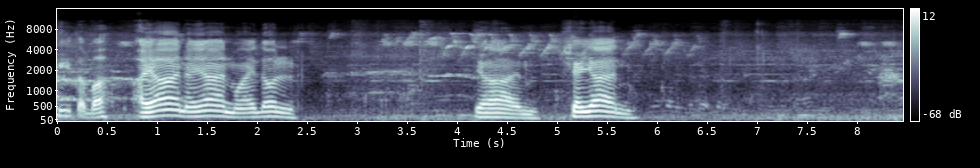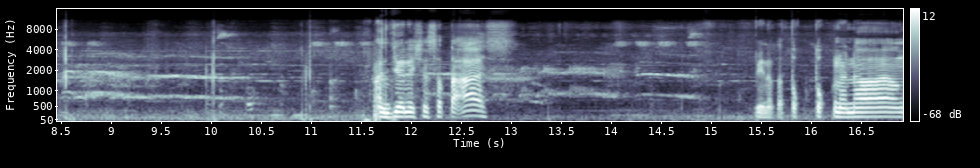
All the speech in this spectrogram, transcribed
Kita ba? Ayan, ayan mga idol. Yan. Siya yan. Andiyan na siya sa taas. Pinakatuktok na ng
